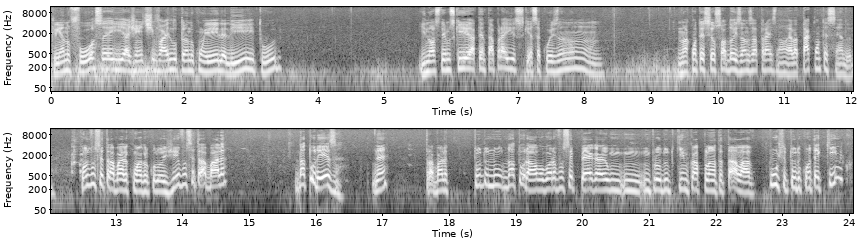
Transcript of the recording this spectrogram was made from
criando força e a gente vai lutando com ele ali e tudo. E nós temos que atentar para isso, que essa coisa não, não aconteceu só dois anos atrás, não. Ela está acontecendo. Né? Quando você trabalha com agroecologia, você trabalha natureza, né? Trabalha tudo no natural. Agora você pega um, um, um produto químico, a planta está lá, puxa tudo quanto é químico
